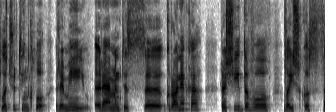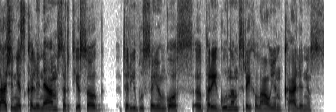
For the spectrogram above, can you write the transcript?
plačiu tinklu remėjų, remintis e, kroniką, rašydavo laiškus sąžinės kaliniams ar tiesiog Tarybų sąjungos e, pareigūnams reikalaujant kalinius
